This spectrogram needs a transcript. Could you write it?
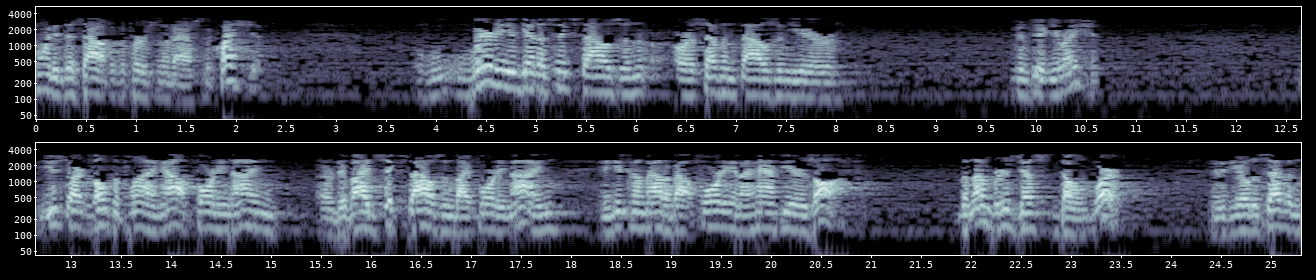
pointed this out to the person that asked the question, where do you get a 6,000 or a 7,000 year configuration. You start multiplying out 49, or divide 6,000 by 49, and you come out about 40 and a half years off. The numbers just don't work. And if you go to 7,000,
